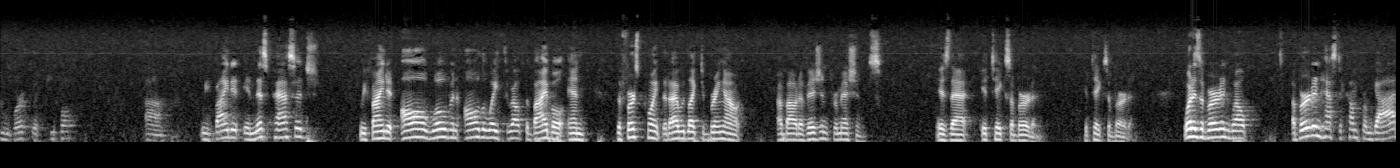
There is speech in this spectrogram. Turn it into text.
he worked with people. Um, we find it in this passage. We find it all woven all the way throughout the Bible. And the first point that I would like to bring out about a vision for missions is that it takes a burden. It takes a burden. What is a burden? Well, a burden has to come from God.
